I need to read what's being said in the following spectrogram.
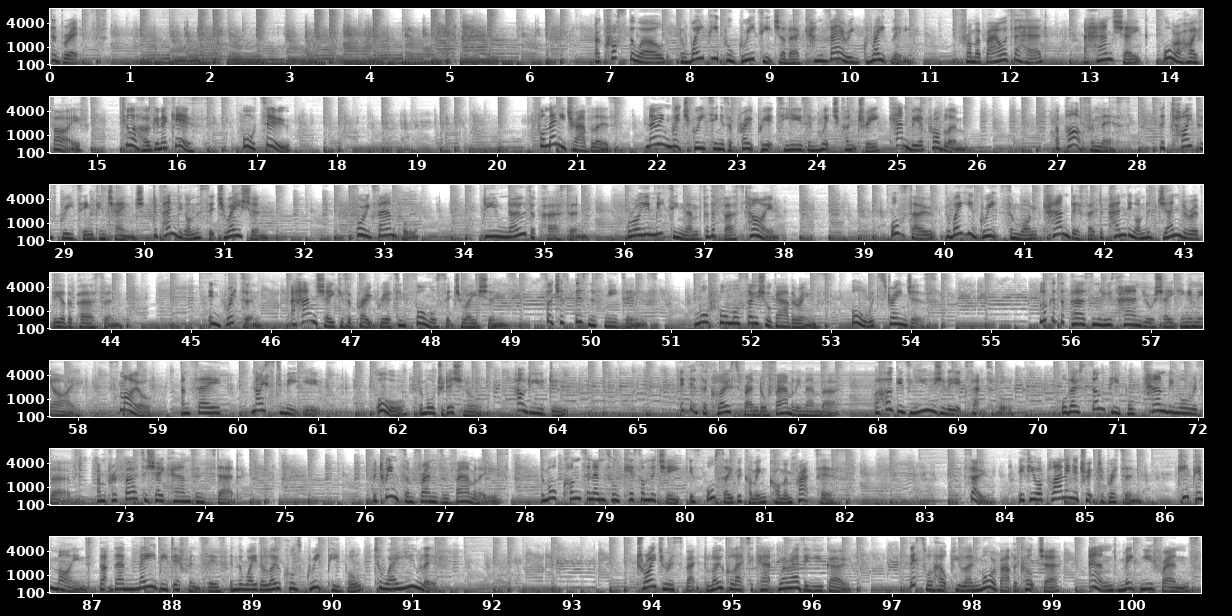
the Brits. Across the world, the way people greet each other can vary greatly. From a bow of the head, a handshake, or a high five, to a hug and a kiss, or two. For many travellers, knowing which greeting is appropriate to use in which country can be a problem. Apart from this, the type of greeting can change depending on the situation. For example, do you know the person or are you meeting them for the first time? Also, the way you greet someone can differ depending on the gender of the other person. In Britain, a handshake is appropriate in formal situations, such as business meetings, more formal social gatherings, or with strangers. Look at the person whose hand you're shaking in the eye, smile, and say, Nice to meet you. Or, the more traditional, How do you do? If it's a close friend or family member, a hug is usually acceptable, although some people can be more reserved and prefer to shake hands instead. Between some friends and families, the more continental kiss on the cheek is also becoming common practice. So, if you are planning a trip to Britain, keep in mind that there may be differences in the way the locals greet people to where you live. Try to respect local etiquette wherever you go. This will help you learn more about the culture and make new friends.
